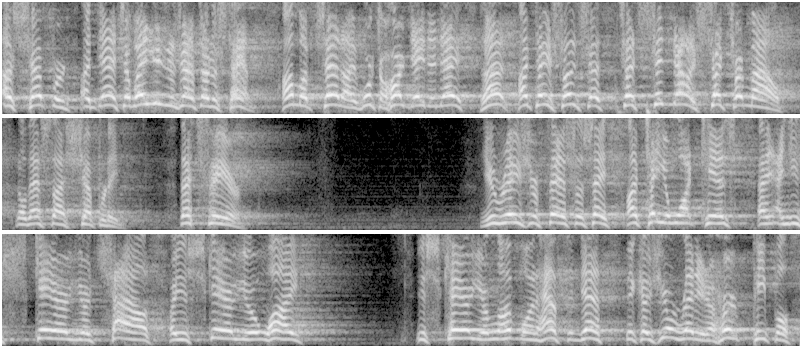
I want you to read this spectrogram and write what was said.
A shepherd, a dad said, Well, you just have to understand. I'm upset. I worked a hard day today. I, I tell you, son, said, sit down and shut your mouth. No, that's not shepherding. That's fear. You raise your fist and say, I tell you what, kids, and, and, you scare your child or you scare your wife. You scare your loved one half to death because you're ready to hurt people.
